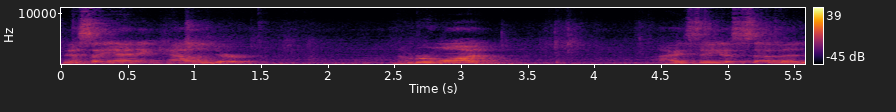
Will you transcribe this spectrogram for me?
Messianic calendar. Number one, Isaiah 7,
